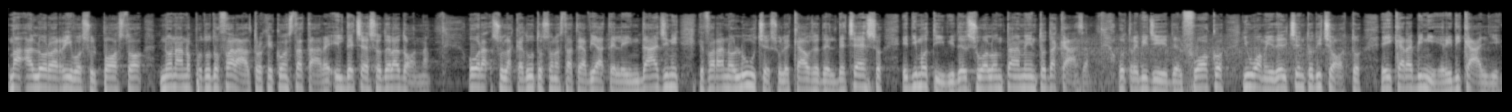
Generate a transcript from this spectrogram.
ma al loro arrivo sul posto non hanno potuto far altro che constatare il decesso della donna. Ora sull'accaduto sono state avviate le indagini che faranno luce sulle cause del decesso ed i motivi del suo allontanamento da casa. Oltre ai vigili del fuoco, gli uomini del 118 e i carabinieri di Cagli.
